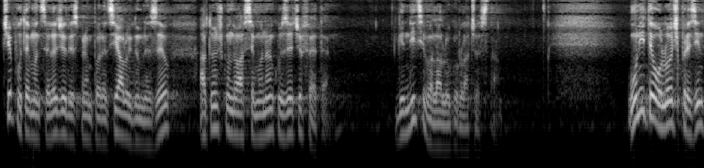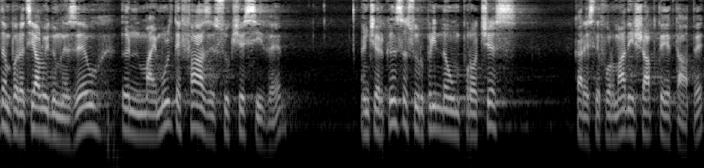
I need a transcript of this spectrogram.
Ce putem înțelege despre împărăția lui Dumnezeu atunci când o asemănăm cu zece fete? Gândiți-vă la lucrul acesta. Unii teologi prezintă împărăția lui Dumnezeu în mai multe faze succesive, încercând să surprindă un proces care este format din șapte etape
